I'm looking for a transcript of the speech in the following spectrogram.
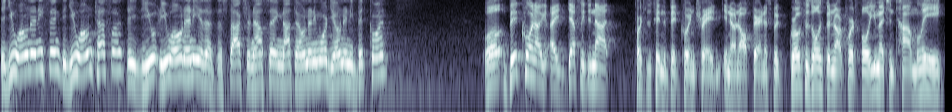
Did you own anything? Did you own Tesla? Did you, do you own any of the, the stocks you're now saying not to own anymore? Do you own any Bitcoin? Well, Bitcoin, I, I definitely did not participate in the Bitcoin trade, you know, in all fairness, but growth has always been in our portfolio. You mentioned Tom Lee.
